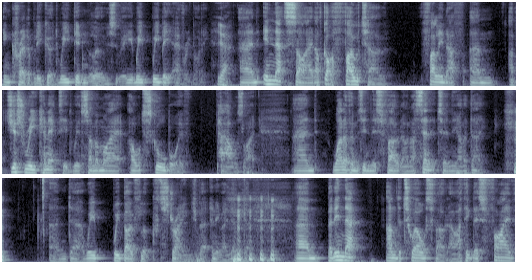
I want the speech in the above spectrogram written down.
incredibly good. We didn't lose. We we, we beat everybody. Yeah. And in that side, I've got a photo. Funnily enough, um, I've just reconnected with some of my old schoolboy pals, like, and one of them's in this photo, and I sent it to him the other day and uh, we we both look strange. But anyway, there we go. um, but in that under 12s photo, I think there's five,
